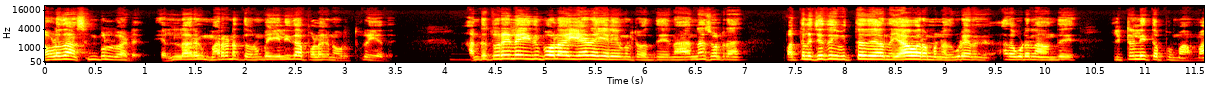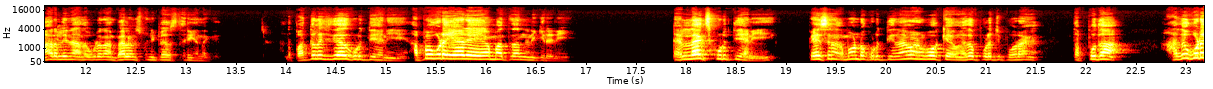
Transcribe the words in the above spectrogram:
அவ்வளோதான் சிம்பிள் வேர்டு எல்லாருக்கும் மரணத்தை ரொம்ப எளிதாக பழகின ஒரு துறை அது. அந்த துறையில் இது போல் ஏழை எளியவங்கள்ட்ட வந்து நான் என்ன சொல்கிறேன் பத்து லட்சத்துக்கு விற்றது அந்த வியாபாரம் பண்ணது கூட எனக்கு அதை கூட நான் வந்து லிட்டரலி தப்புமா? மாறலின்னு அதை கூட நான் பேலன்ஸ் பண்ணி பேச தெரியும் எனக்கு. அந்த பத்து லட்சத்தையாவது கொடுத்தியா நீ? அப்போ கூட ஏழை ஏமாத்தான் நினைக்கிற நீ? டென் லேக்ஸ் கொடுத்தியா நீ? பேசுன அமௌண்ட்டை கொடுத்தீங்கன்னா ஓகே அவங்க ஏதோ பிழைச்சி போகிறாங்க தப்பு தான் அதை கூட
